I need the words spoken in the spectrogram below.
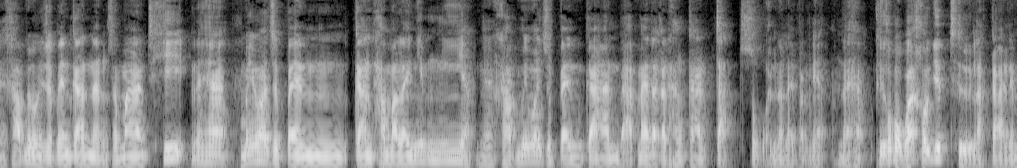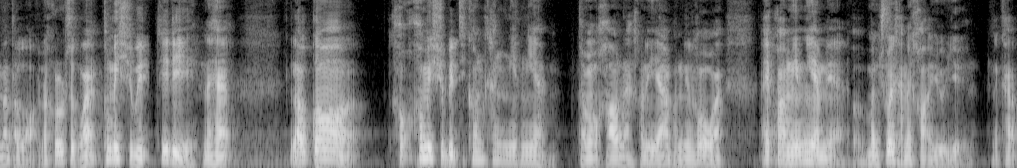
นะครับไม่ว่าจะเป็นการหนังสมาธินะฮะไม่ว่าจะเป็นการทำอะไรเงียบๆนะครับไม่ว่าจะเป็นการแบบแม้แต่กระทั่งการจัดสวนอะไรแบบเนี้ยนะฮะคือเขาบอกว่าเขายึดถือหลักการนี้มาตลอด แล้วเขารู้สึกว่าเขามีชีวิตที่ดีนะฮะแล้วก็เขาเขามีชีวิตที่ค่อนข้างเงียบๆสำหรับเขานะเขานิยามของนี้เขาบอกว่าไอ้ความเงียบๆเนี่ยมันช่วยทำให้เขาอายุยืนนะครับ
